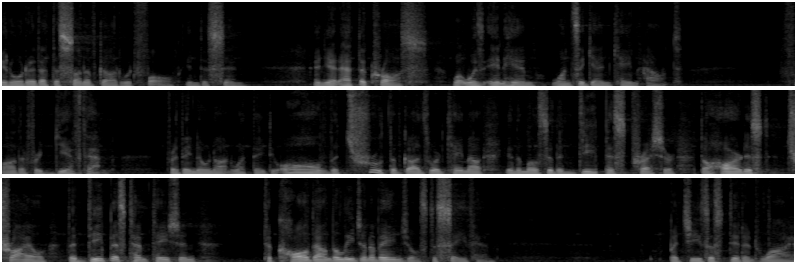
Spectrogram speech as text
in order that the Son of God would fall into sin. And yet at the cross, what was in him once again came out. Father, forgive them, for they know not what they do. All the truth of God's word came out in the most of the deepest pressure, the hardest trial, the deepest temptation to call down the legion of angels to save him. But Jesus didn't. Why?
